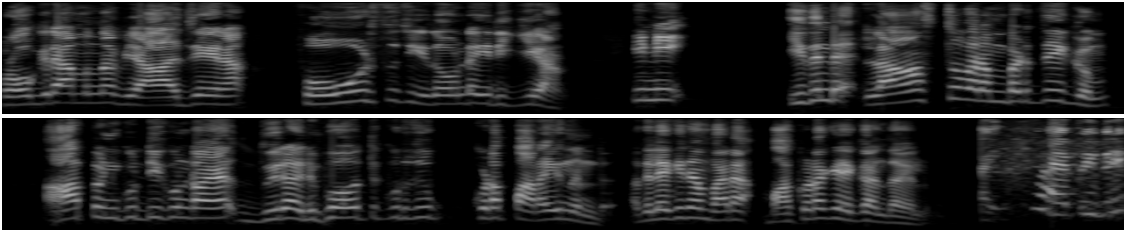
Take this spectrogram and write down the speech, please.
പ്രോഗ്രാം എന്ന വ്യാജേന ഫോഴ്സ് ചെയ്തുകൊണ്ടേ ഇരിക്കുകയാണ് ഇനി ഇതിന്റെ ലാസ്റ്റ് വരുമ്പോഴത്തേക്കും ആ പെൺകുട്ടിക്കുണ്ടായ ദുരനുഭവത്തെക്കുറിച്ച് കൂടെ പറയുന്നുണ്ട്. അതിലേക്ക് ഞാൻ വരാം. ബാക്കിയുടെ കേൾക്കാം എന്തായാലും. ഇവർ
